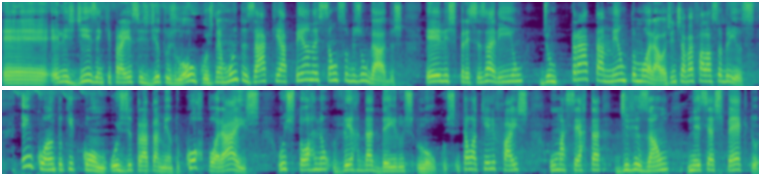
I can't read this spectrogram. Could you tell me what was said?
É, eles dizem que para esses ditos loucos, né, muitos há que apenas são subjulgados. Eles precisariam de um tratamento moral. A gente já vai falar sobre isso. Enquanto que com os de tratamento corporais os tornam verdadeiros loucos. Então aqui ele faz uma certa divisão nesse aspecto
